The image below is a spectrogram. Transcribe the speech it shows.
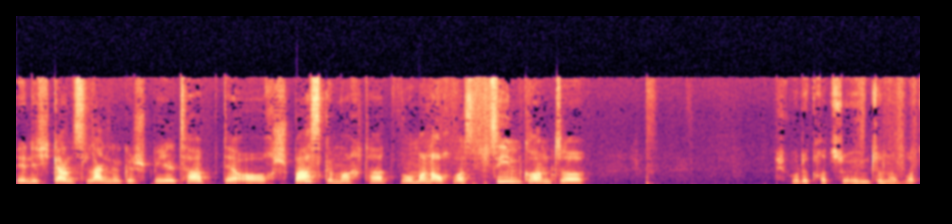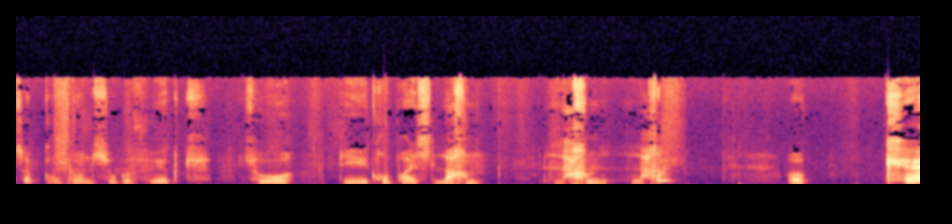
den ich ganz lange gespielt habe, der auch Spaß gemacht hat, wo man auch was ziehen konnte. Ich wurde gerade zu irgendeiner WhatsApp-Gruppe hinzugefügt. Zu, die Gruppe heißt Lachen. Lachen, Lachen? Okay.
